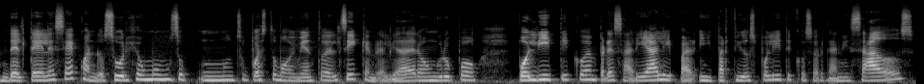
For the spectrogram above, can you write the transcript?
del TLC cuando surge un, supuesto movimiento del sí, que en realidad era un grupo político, empresarial y partidos políticos organizados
